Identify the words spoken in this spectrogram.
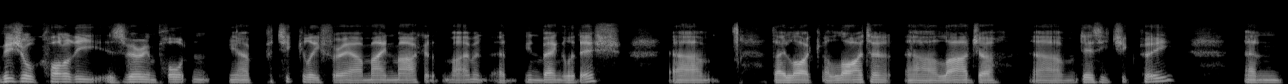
visual quality is very important, you know, particularly for our main market at the moment at, in Bangladesh. Um, they like a lighter, uh, larger um, Desi chickpea and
